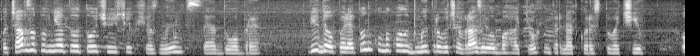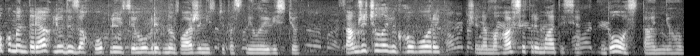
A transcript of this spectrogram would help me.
почав запевняти оточуючих, що з ним все добре. Відео порятунку Миколи Дмитровича вразило багатьох інтернет-користувачів. У коментарях люди захоплюються його врівноваженістю та сміливістю. Сам же чоловік говорить, що намагався триматися до останнього.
